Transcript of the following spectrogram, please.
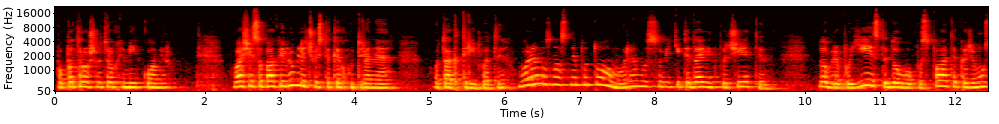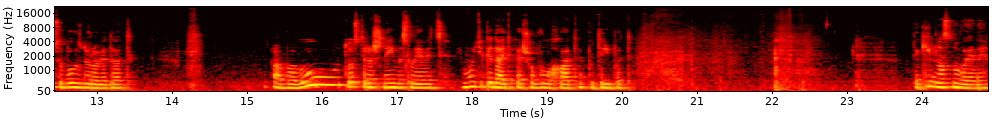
попотрошив трохи мій комір. Ваші собаки люблять щось таке хутряне, отак тріпати. Бо ремус нас не по тому. Ремус собі тільки дай відпочити. Добре поїсти, довго поспати, каже, мусить Бог здоров'я дати. А балу то страшний мисливець. Йому тільки дай таке, щоб волохати, потріпати. Такі в нас новини.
